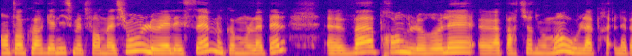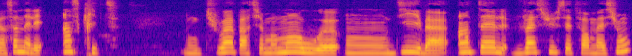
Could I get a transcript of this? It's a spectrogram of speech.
en tant qu'organisme de formation, le LSM, comme on l'appelle, euh, va prendre le relais euh, à partir du moment où la, la, personne elle est inscrite. Donc, tu vois, à partir du moment où euh, on dit, bah, un tel va suivre cette formation,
